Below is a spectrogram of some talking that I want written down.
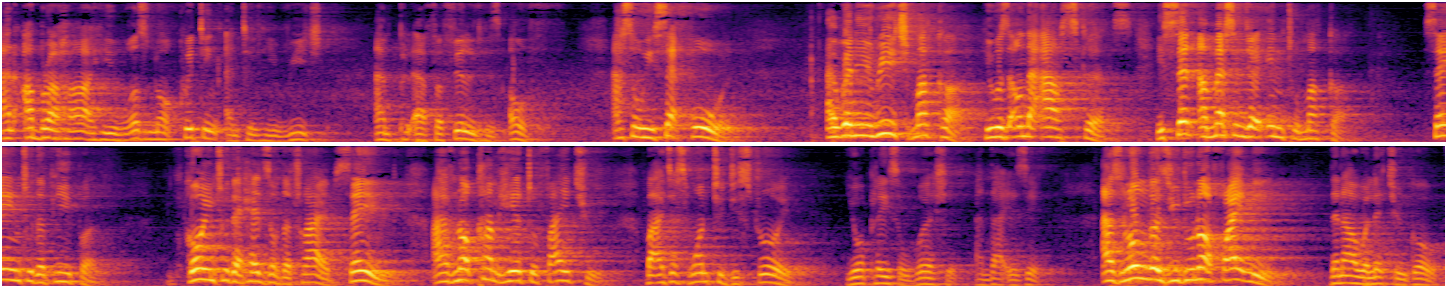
and Abraha, he was not quitting until he reached and uh, fulfilled his oath. And so he set forward. And when he reached Makkah, he was on the outskirts. He sent a messenger into Makkah, saying to the people, going to the heads of the tribes, saying, I have not come here to fight you, but I just want to destroy your place of worship, and that is it. As long as you do not fight me, then I will let you go.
